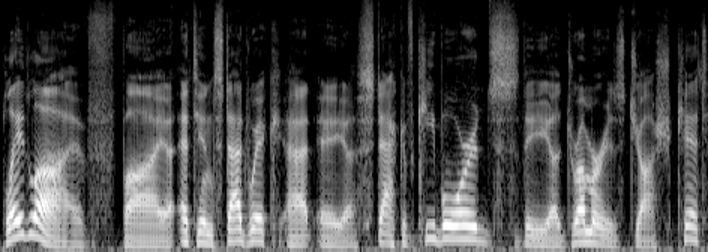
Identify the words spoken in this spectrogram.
played live by uh, Etienne Stadwijk at a uh, stack of keyboards. The uh, drummer is Josh Kitt.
